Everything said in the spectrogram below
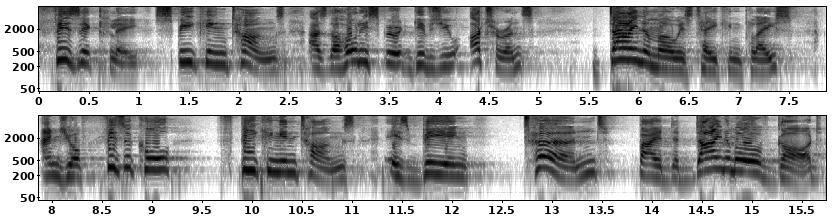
physically speaking tongues, as the Holy Spirit gives you utterance, dynamo is taking place, and your physical speaking in tongues is being turned by the dynamo of God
